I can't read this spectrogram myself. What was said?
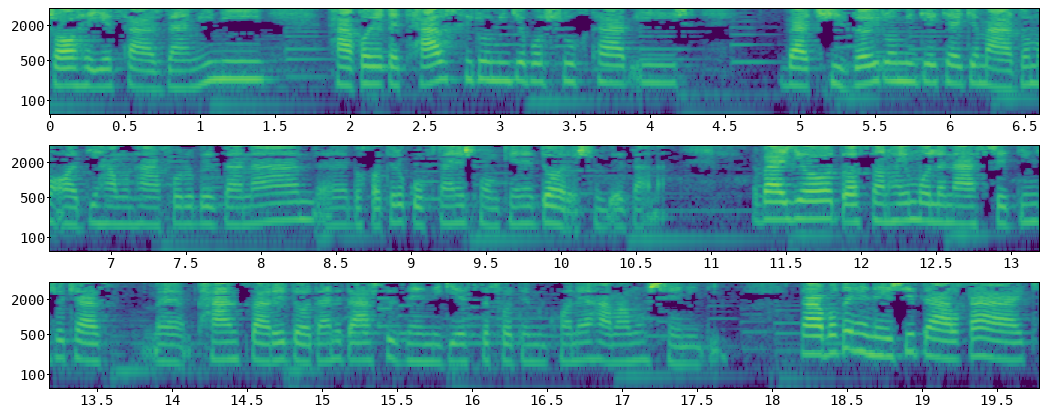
شاه سرزمینی حقایق تلخی رو میگه با شوخ طبعیش و چیزایی رو میگه که اگه مردم عادی همون حرفا رو بزنن به خاطر گفتنش ممکنه دارشون بزنن. و یا داستانهای مولا نصرالدین رو که از طنز برای دادن درس زندگی استفاده می‌کنه هممون شنیدیم. در واقع انرژی دلغک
